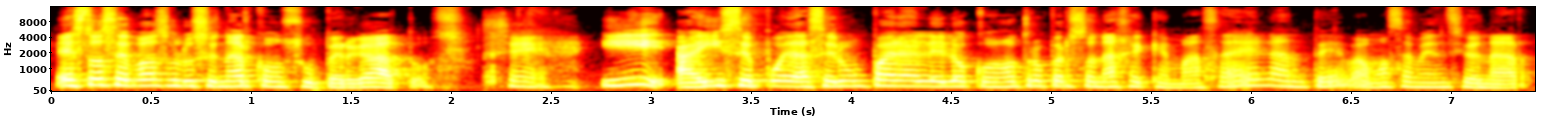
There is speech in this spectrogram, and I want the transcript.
esto se va a solucionar con supergatos. Sí. Y ahí se puede hacer un paralelo con otro personaje que más adelante vamos a mencionar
